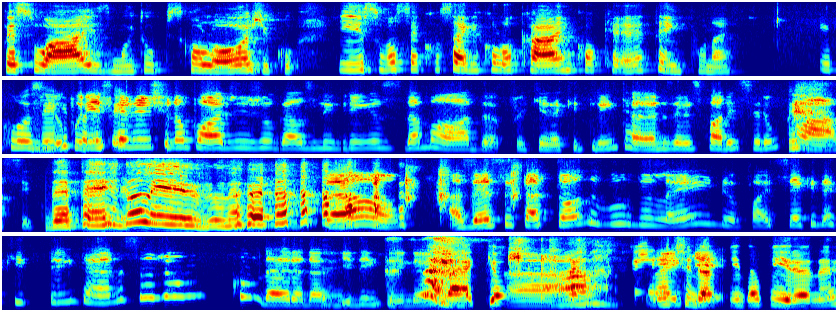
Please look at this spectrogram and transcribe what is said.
pessoais, muito psicológico, e isso você consegue colocar em qualquer tempo, né? Inclusive, por, por isso exemplo... que a gente não pode julgar os livrinhos da moda, porque daqui 30 anos eles podem ser um clássico. Depende do livro, né? Então, às vezes se está todo mundo lendo, pode ser que daqui 30 anos seja um Condera da vida, entendeu? Vai que o ah, vai que... da vida vira, né?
